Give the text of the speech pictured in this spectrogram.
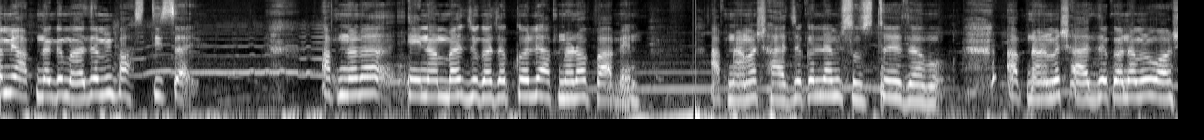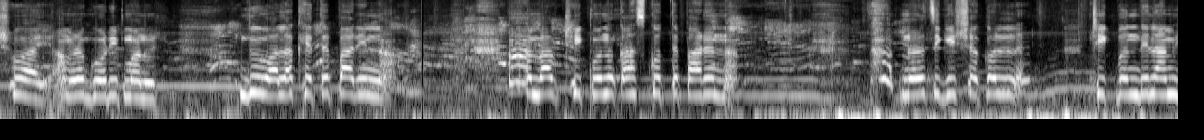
আমি আপনাকে মাঝে আমি বাঁচতে চাই। আপনারা এই নাম্বারে যোগাযোগ করলে আপনারাও পাবেন। আপনার আমার সাহায্য করলে আমি সুস্থ হয়ে যাব। আপনার আমার সাহায্য করেন আমরা অসহায়, আমরা গরিব মানুষ। দুবেলা খেতে পারি না। আমার বাপ ঠিক মতো কাজ করতে পারে না। আপনারা চিকিৎসা করলে ঠিক মন দিলে আমি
